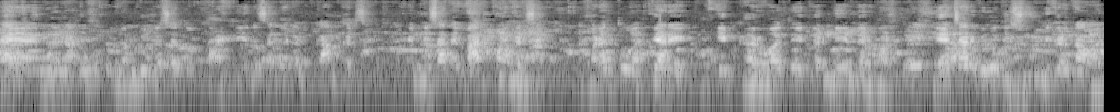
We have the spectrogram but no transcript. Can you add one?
કાંઈ એમને નાનું મોટું મંદુક હશે તો પાર્ટી અને સંગઠન કામ કરશે. એમની સાથે વાત પણ કરશે. પરંતુ અત્યારે એક ઘર હોય તો એ ઘરની અંદર પણ બે ચાર વિરોધી શું નીકળતા હોય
